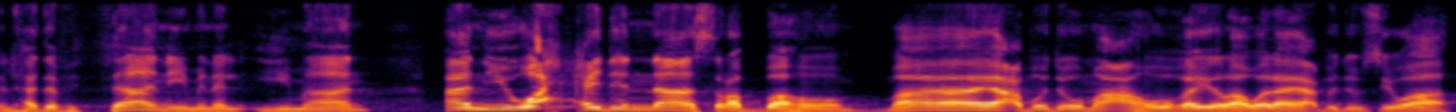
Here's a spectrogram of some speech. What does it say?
الهدف الثاني من الإيمان أن يوحد الناس ربهم. ما يعبدوا معه غيره ولا يعبدوا سواه.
